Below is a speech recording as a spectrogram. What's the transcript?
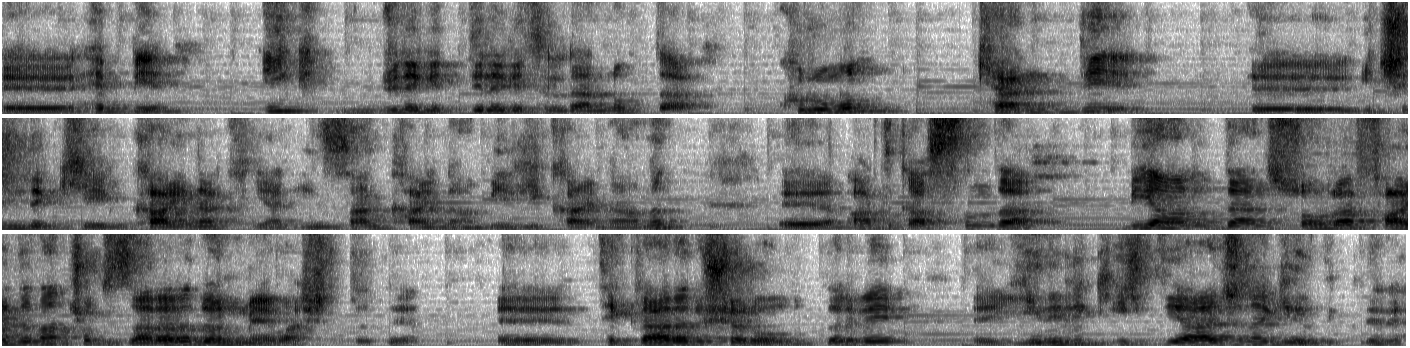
e, hep bir ilk dile, dile getirilen nokta kurumun kendi e, içindeki kaynak yani insan kaynağı, bilgi kaynağının e, artık aslında bir yerden sonra faydadan çok zarara dönmeye başladı. E, tekrara düşer oldukları ve e, yenilik ihtiyacına girdikleri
